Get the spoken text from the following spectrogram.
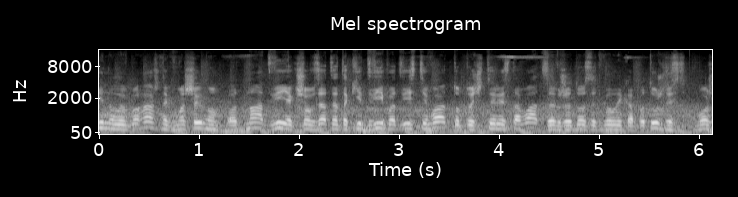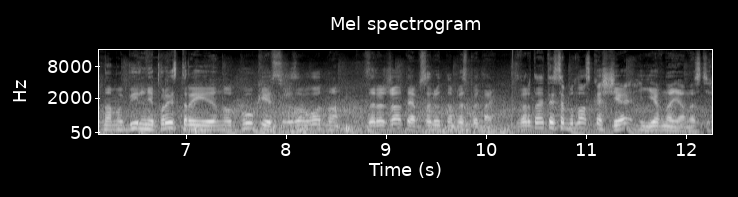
Вкинули в багажник в машину одна, дві. Якщо взяти такі дві по 200 Вт, тобто 400 Вт, це вже досить велика потужність. Можна мобільні пристрої, ноутбуки, що завгодно заряджати абсолютно без питань. Звертайтеся, будь ласка, ще є в наявності.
